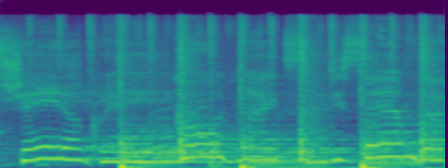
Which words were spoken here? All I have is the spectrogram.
shade of gray. Cold nights in December.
